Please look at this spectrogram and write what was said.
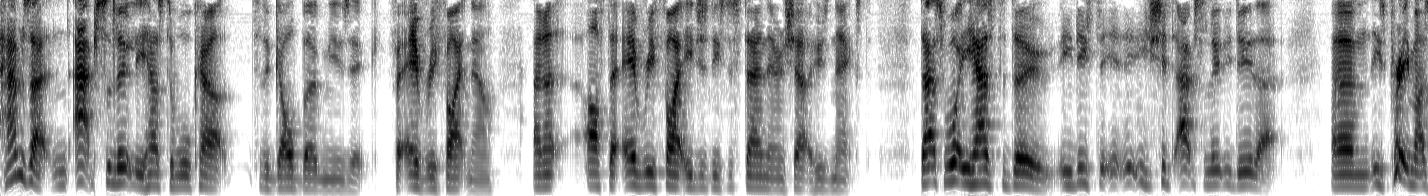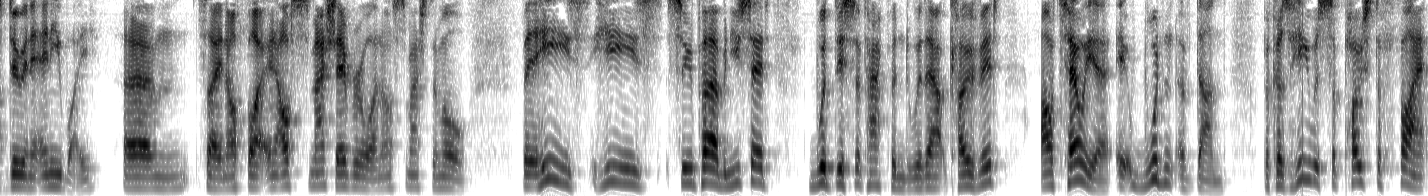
Khamzat absolutely has to walk out to the Goldberg music for every fight now. And uh, after every fight, he just needs to stand there and shout, "Who's next?" That's what he has to do. He needs to. He should absolutely do that. Um, he's pretty much doing it anyway, um, saying, "I'll fight and I'll smash everyone. I'll smash them all." But he's he's superb. And you said would this have happened without COVID? I'll tell you, it wouldn't have done because he was supposed to fight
